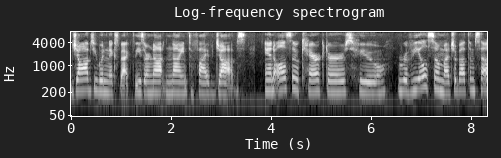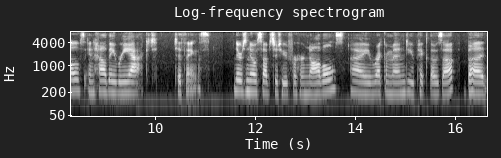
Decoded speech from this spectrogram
jobs you wouldn't expect. These are not nine to five jobs. And also characters who reveal so much about themselves in how they react to things. There's no substitute for her novels. I recommend you pick those up, but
